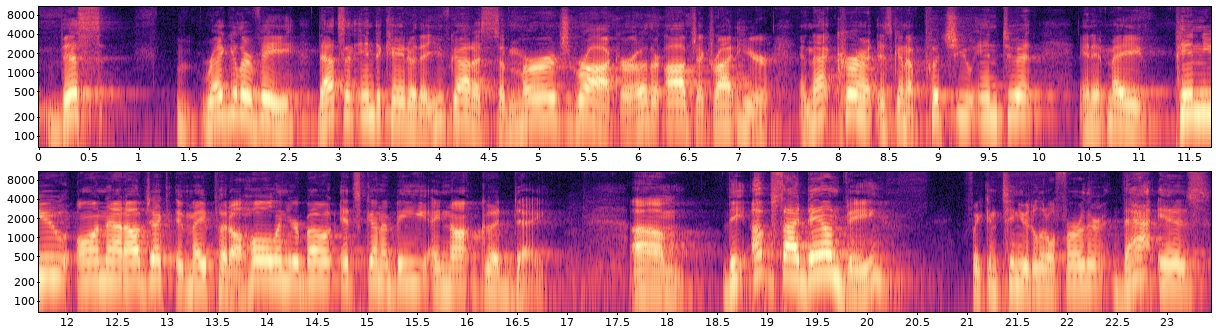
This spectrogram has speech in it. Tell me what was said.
this regular V, that's an indicator that you've got a submerged rock or other object right here. And that current is going to put you into it, and it may pin you on that object. It may put a hole in your boat. It's going to be a not good day. Um, the upside down V, if we continue it a little further, that is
